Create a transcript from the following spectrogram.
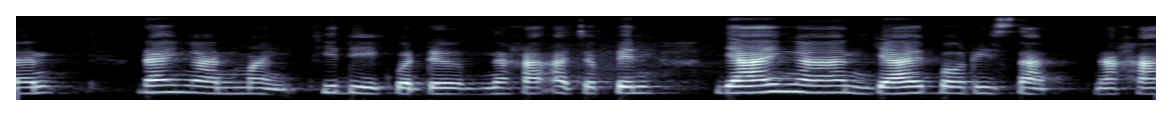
นั้น ได้งานใหม่ที่ดีกว่าเดิมนะคะ อาจจะเป็นย้ายงานย้ายบริษัทนะคะ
